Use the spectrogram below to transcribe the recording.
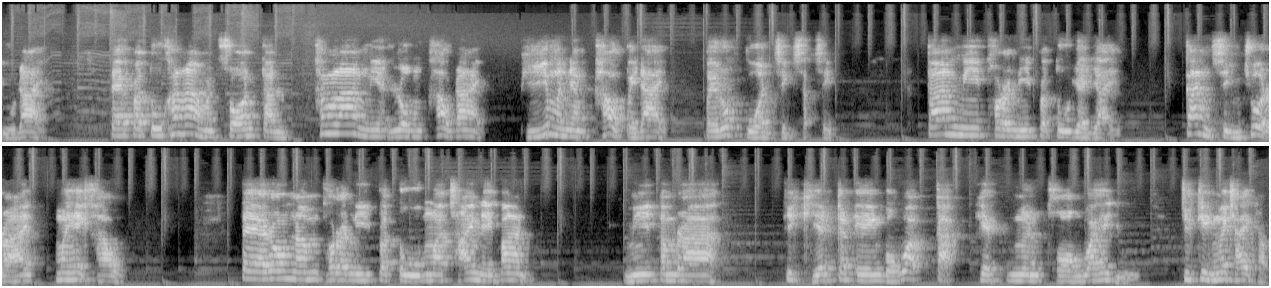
อยู่ได้ แต่ประตูข้างหน้ามันซ้อนกัน ข้างล่างเนี่ยลมเข้าได้ ผีมันยังเข้าไปได้ ไปรบกวนสิ่งศักดิ์สิทธิ์การมีธรณีประตูใหญ่ ๆ กั้นสิ่งชั่วร้ายไม่ให้เข้า แต่เรานำธรณีประตูมาใช้ในบ้าน มีตำราที่เขียนกันเองบอกว่ากักเก็บเงินทองไว้ให้อยู่ จริงๆ ไม่ใช่ครับ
